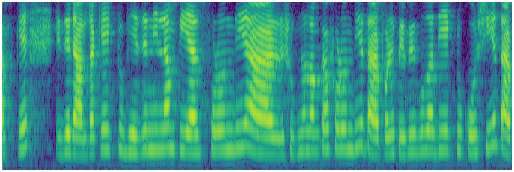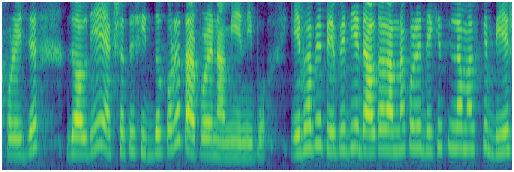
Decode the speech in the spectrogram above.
আজকে এই যে ডালটাকে একটু ভেজে নিলাম, পেঁয়াজ ফোড়ন দিয়ে আর শুকনো লঙ্কা ফোড়ন দিয়ে, তারপরে পেঁপেগুলো দিয়ে একটু কষিয়ে, তারপরে এই যে জল দিয়ে একসাথে সিদ্ধ করে তারপরে নামিয়ে নিব। এভাবে পেঁপে দিয়ে ডালটা রান্না করে দেখেছিলাম আজকে বেশ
